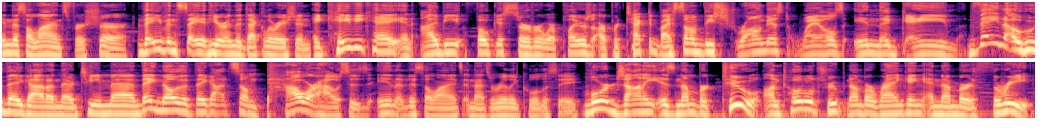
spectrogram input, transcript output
in this alliance for sure. They even say it here in the declaration. A kvk and ib focused server where players are protected by some of the strongest whales in the game. They know who they got on their team man. They know that they got some powerhouses in this alliance and that's really cool to see. Lord Johnny is number two on total troop number ranking and number three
